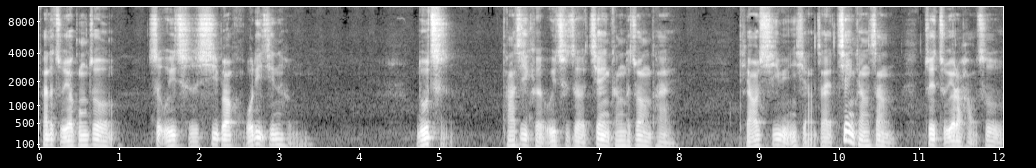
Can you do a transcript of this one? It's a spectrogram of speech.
它的主要工作是维持细胞活力均衡，如此，它既可维持着健康的状态。调息冥想在健康上最主要的好处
